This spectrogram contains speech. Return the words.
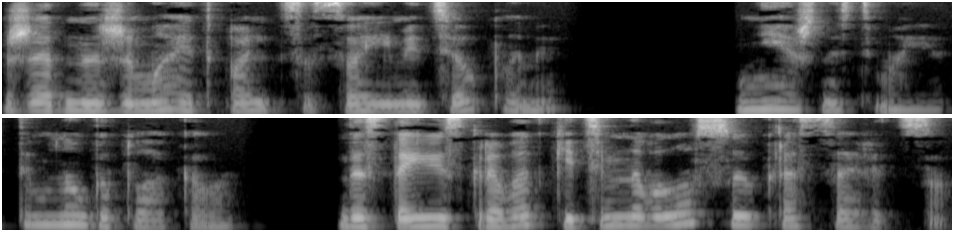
жадно сжимает пальцы своими теплыми. Нежность моя, ты много плакала. Достаю из кроватки темноволосую красавицу.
